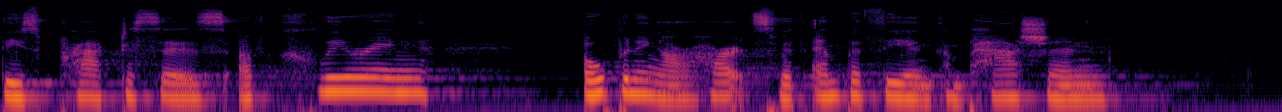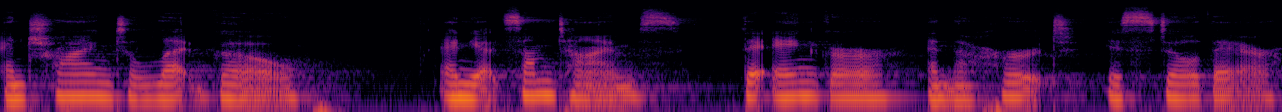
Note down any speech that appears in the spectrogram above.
these practices of clearing, opening our hearts with empathy and compassion, and trying to let go. And yet sometimes the anger and the hurt is still there.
